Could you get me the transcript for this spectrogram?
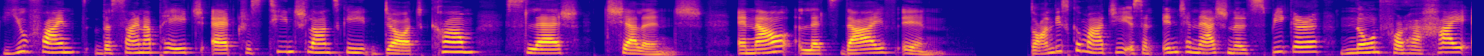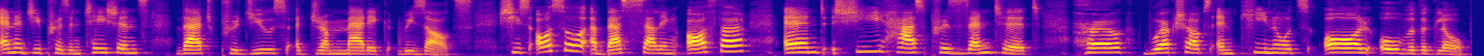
You find the sign up page at christineschlonski.com slash challenge. And now let's dive in. Dondi Scumaci is an international speaker known for her high energy presentations that produce dramatic results. She's also a best selling author and she has presented her workshops and keynotes all over the globe,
